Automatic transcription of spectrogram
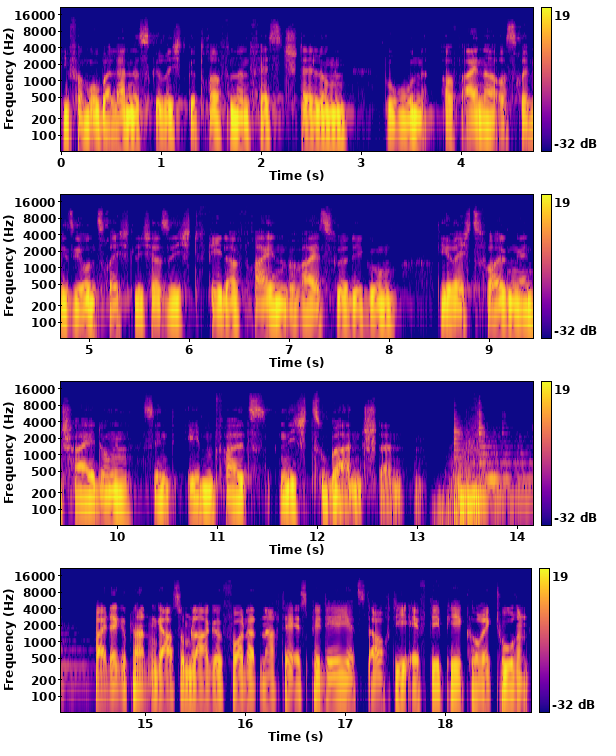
Die vom Oberlandesgericht getroffenen Feststellungen beruhen auf einer aus revisionsrechtlicher Sicht fehlerfreien Beweiswürdigung. Die Rechtsfolgenentscheidungen sind ebenfalls nicht zu beanstanden. Bei der geplanten Gasumlage fordert nach der SPD jetzt auch die FDP Korrekturen.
